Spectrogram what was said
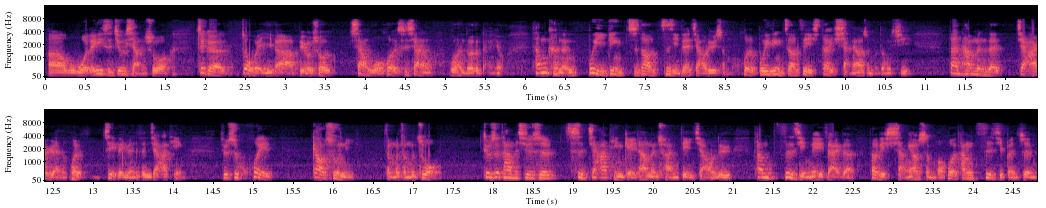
呃，我的意思就想说，这个作为呃，比如说像我，或者是像我很多的朋友，他们可能不一定知道自己在焦虑什么，或者不一定知道自己到底想要什么东西，但他们的家人或者自己的原生家庭，就是会告诉你怎么怎么做。就是他们其实是家庭给他们传递焦虑，他们自己内在的到底想要什么，或者他们自己本身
